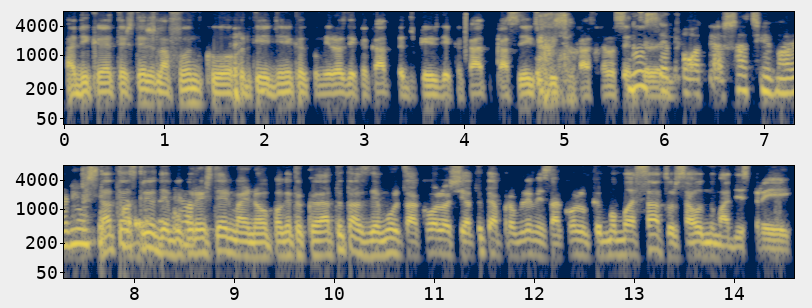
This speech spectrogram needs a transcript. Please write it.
Adică te ștergi la fund cu o hârtie igienică cu miros de căcat pentru că ești de căcat ca să explici că asta nu se Nu înțelege. se poate așa ceva, nu se Dar te poate. scriu de bucureșteni mai nou, pentru că atâta sunt de mulți acolo și atâtea probleme sunt acolo, că mă, mă satur să aud numai despre ei.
